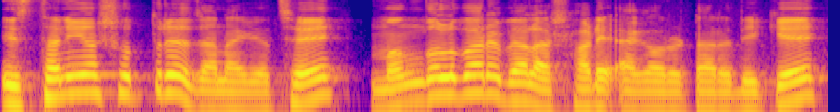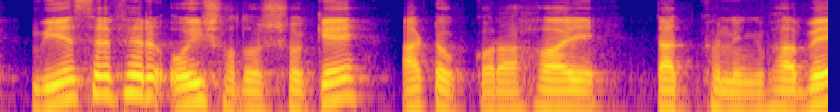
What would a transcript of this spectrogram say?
স্থানীয় সূত্রে জানা গেছে, মঙ্গলবার বেলা সাড়ে এগারোটার দিকে বিএসএফের ওই সদস্যকে আটক করা হয়। তাৎক্ষণিকভাবে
